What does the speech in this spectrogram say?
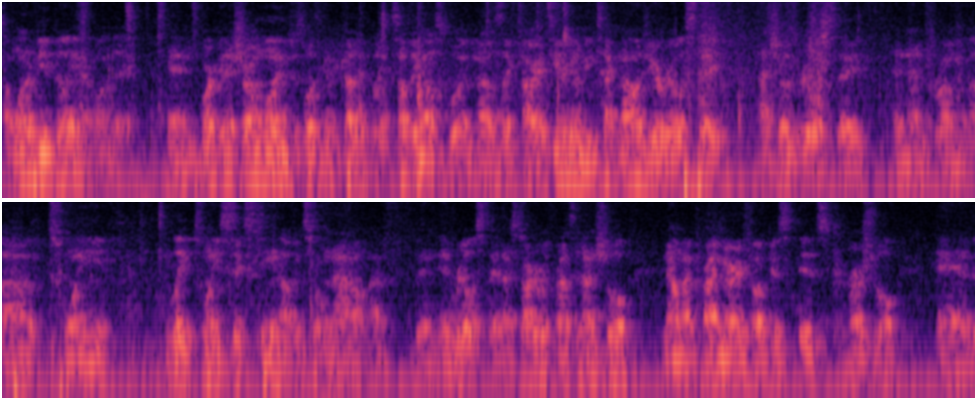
I want to be a billionaire one day. And working at Sherwin-Williams just wasn't going to cut it, but something else would. And I was like, all right, it's either going to be technology or real estate. I chose real estate. And then from uh, 20, late 2016 up until now, I've been in real estate. I started with residential. Now my primary focus is commercial. And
